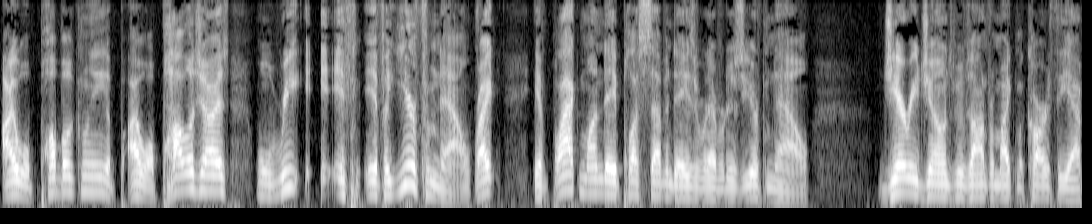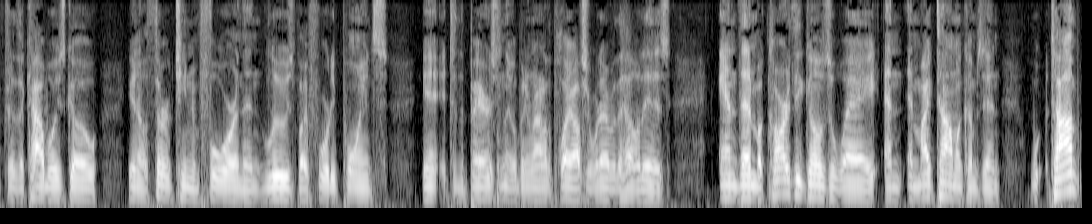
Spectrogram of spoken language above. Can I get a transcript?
I will publicly. I will apologize. We'll re. If if a year from now, right? If Black Monday plus seven days or whatever it is, a year from now, Jerry Jones moves on from Mike McCarthy after the Cowboys go, you know, thirteen and four, and then lose by forty points in, to the Bears in the opening round of the playoffs or whatever the hell it is, and then McCarthy goes away, and and Mike Tomlin comes in. Tom,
